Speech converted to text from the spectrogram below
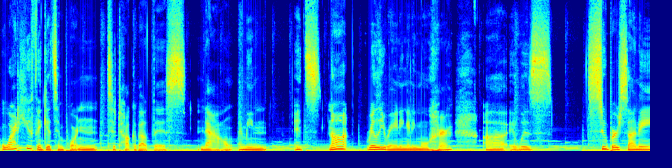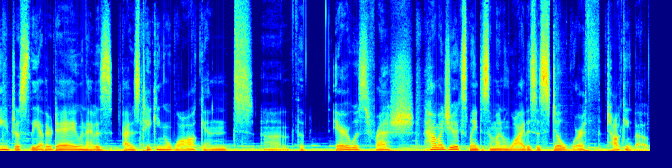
why do you think it's important to talk about this now? I mean, it's not really raining anymore. Uh, it was super sunny just the other day when I was I was taking a walk and uh, the air was fresh. How might you explain to someone why this is still worth talking about?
